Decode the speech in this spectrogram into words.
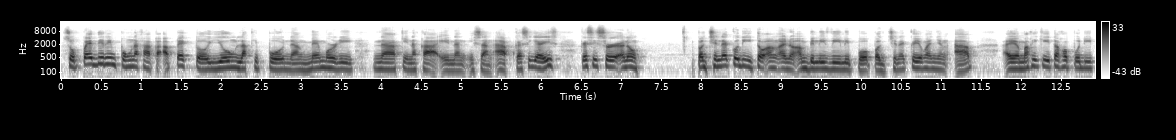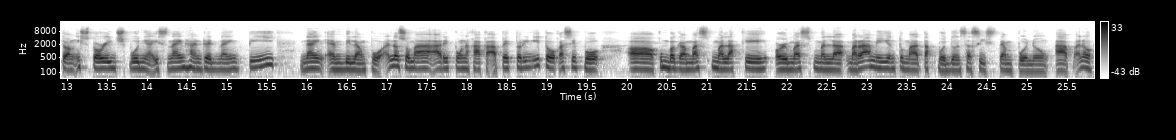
So, pwede rin pong nakakaapekto yung laki po ng memory na kinakain ng isang app. Kasi guys, kasi sir, ano, pag chinek ko dito ang ano ang Bilibili po, pag chinek ko yung kanyang app, ay makikita ko po dito ang storage po niya is 999 MB lang po. Ano, so maaari pong nakakaapekto rin ito kasi po uh, kumbaga mas malaki or mas mala- marami yung tumatakbo doon sa system po nung app. Ano?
